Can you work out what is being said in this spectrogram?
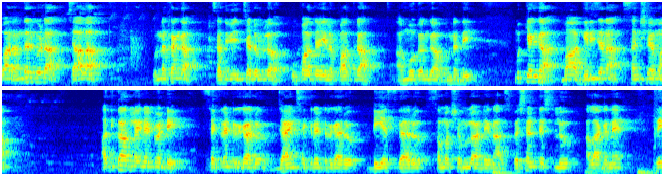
వారందరూ కూడా చాలా ఉన్నతంగా చదివించడంలో ఉపాధ్యాయుల పాత్ర అమోఘంగా ఉన్నది. ముఖ్యంగా మా గిరిజన సంక్షేమ అధికారులైనటువంటి సెక్రటరీ గారు జాయింట్ సెక్రటరీ గారు డిఎస్ గారు సమక్షంలో అంటే నా స్పెషల్ టెస్టులు అలాగనే ప్రీ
